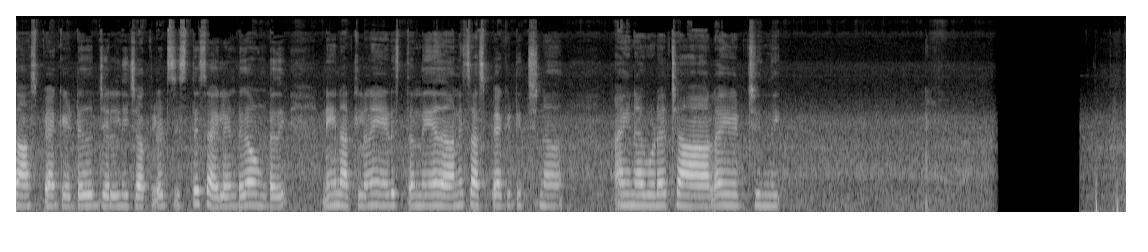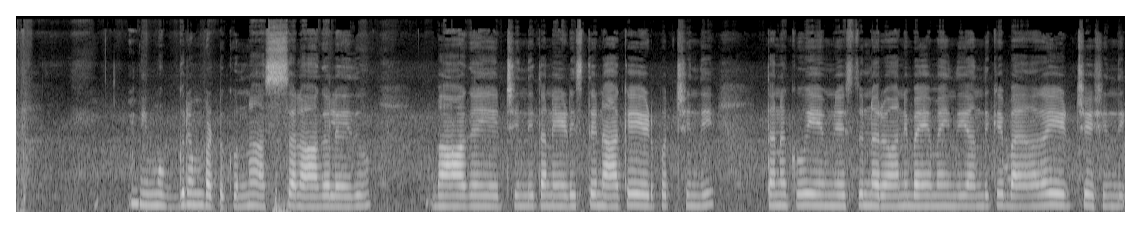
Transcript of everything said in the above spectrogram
సాస్ ప్యాకెట్ జెల్లీ చాక్లెట్స్ ఇస్తే సైలెంట్గా ఉంటుంది. నేను అట్లనే ఏడుస్తుంది కదా అని సాస్ ప్యాకెట్ ఇచ్చిన అయినా కూడా చాలా ఏడ్చింది. మేము ముగ్గురం పట్టుకున్న అస్సలు ఆగలేదు. బాగా ఏడ్చింది. తను ఏడిస్తే నాకే ఏడిపొచ్చింది. తనకు ఏం చేస్తున్నారో అని భయమైంది. అందుకే బాగా ఏడ్చేసింది.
